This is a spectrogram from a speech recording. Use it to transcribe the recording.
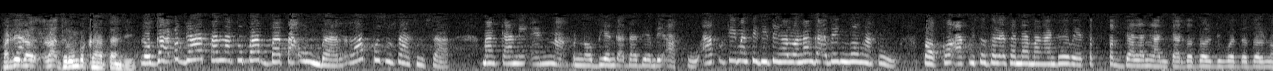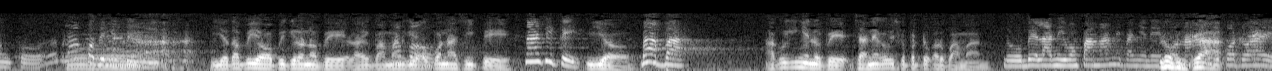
Padhe lak durung pegatan sih. Lho gak pegatan aku babat tak umbar. Lapo susah-susah. Makane enak penobian gak dadi ambek aku. Aku ki masih ditinggal ana gak bingung aku. Pokok aku iso dolek sana mangan dhewe tetep jalan lancar dodol juga dodol nongko. Apa oh. bingung-bingung? Iya tapi ya pikiran obe, lah paman ki opo nasibe? Nasibe? Iya. Baba. Aku iki ngene obe, jane aku wis kepethuk karo paman. Lho mbelani wong pamane panjene ponakane padha ae.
